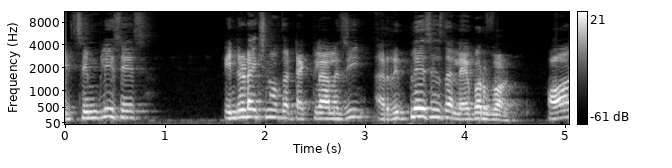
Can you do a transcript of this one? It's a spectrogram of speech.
It simply says introduction of the technology replaces the labor work or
